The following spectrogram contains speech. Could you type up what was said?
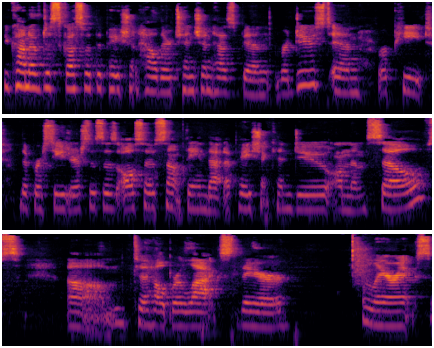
you kind of discuss with the patient how their tension has been reduced and repeat the procedures. This is also something that a patient can do on themselves um, to help relax their larynx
